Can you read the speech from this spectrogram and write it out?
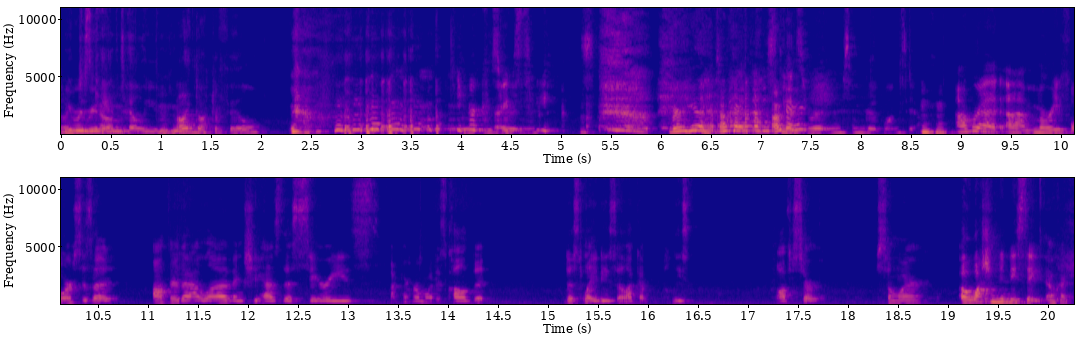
I You just reread can't them. tell you. Mhm. I like Dr. Phil. You're He's crazy. Very good. Okay. He's okay. written some good ones. Yeah. I read um, Marie Force is a author that I love, and she has this series. I can't remember what it's called, but this lady's a, like a police officer somewhere. Oh, Washington D.C. Okay.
